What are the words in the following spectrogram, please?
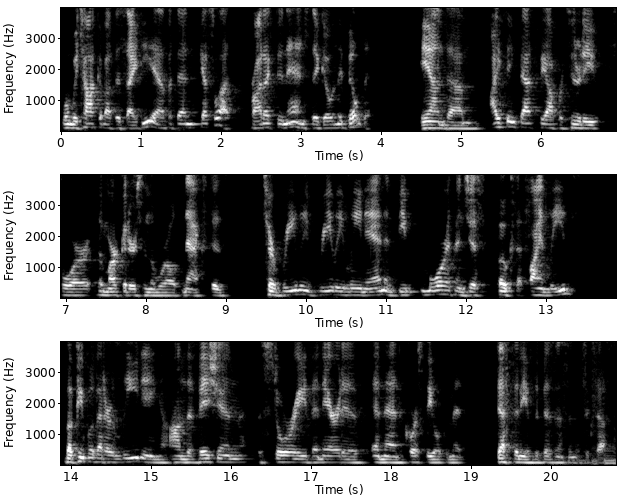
when we talk about this idea. But then guess what? Product and eng, they go and they build it. And um, I think that's the opportunity for the marketers in the world next is to really, really lean in and be more than just folks that find leads, but people that are leading on the vision, the story, the narrative, and then, of course, the ultimate destiny of the business and its success.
